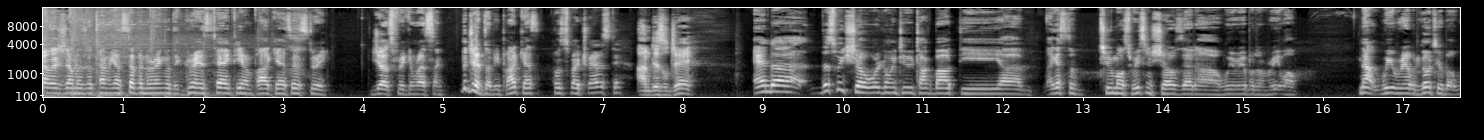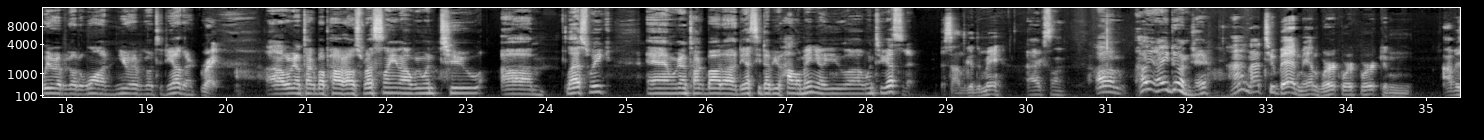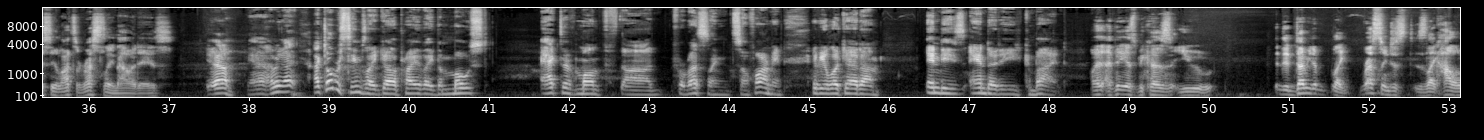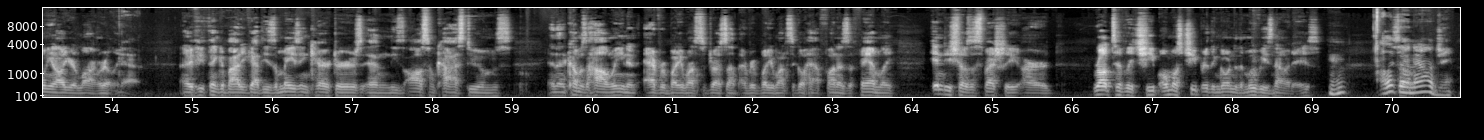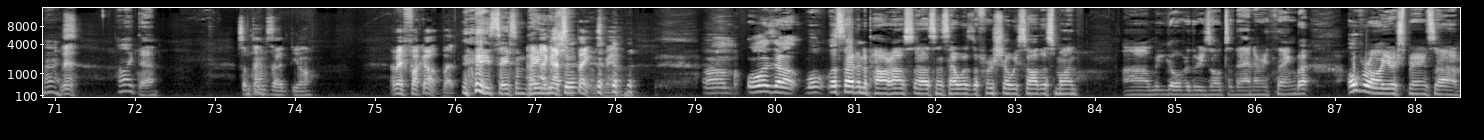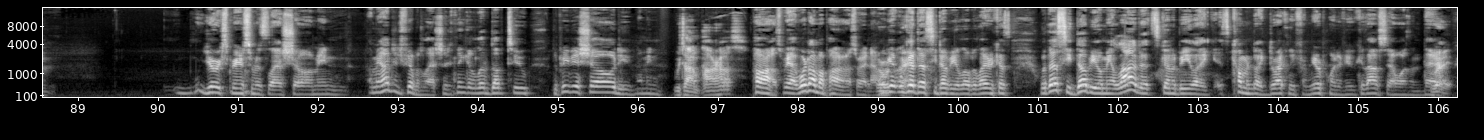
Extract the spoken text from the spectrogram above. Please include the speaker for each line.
Speaker 1: Right, ladies and gentlemen, it's time to step in the ring with the greatest tag team in podcast history. Just Freaking Wrestling, the JFW podcast, hosted by Travis T.
Speaker 2: I'm Dizzle J.
Speaker 1: And uh, this week's show, we're going to talk about the, uh, I guess, the two most recent shows that uh, we were able to re Well, not we were able to go to, but we were able to go to one, you were able to go to the other.
Speaker 2: Right.
Speaker 1: Uh, we're going to talk about Powerhouse Wrestling. Uh, we went to um, last week, and we're going to talk about uh, the SCW Hallowmania you uh, went to yesterday.
Speaker 2: Sounds good to me.
Speaker 1: Excellent. Um, how, how you doing, Jay?
Speaker 2: Ah, not too bad, man. Work, work, work, and obviously lots of wrestling nowadays.
Speaker 1: Yeah, yeah. I mean, I, October seems like uh, probably like the most active month uh, for wrestling so far. I mean, if you look at um, indies and WWE combined.
Speaker 2: I I think it's because you, the WWE like wrestling just is like Halloween all year long, really.
Speaker 1: Yeah.
Speaker 2: And if you think about it, you got these amazing characters and these awesome costumes, and then it comes Halloween and everybody wants to dress up, everybody wants to go have fun as a family. Indie shows, especially, are relatively cheap, almost cheaper than going to the movies nowadays.
Speaker 1: I like
Speaker 2: So-
Speaker 1: that analogy. Nice.
Speaker 2: Yeah.
Speaker 1: I like that.
Speaker 2: Sometimes I, you know, I may fuck up, but
Speaker 1: say some
Speaker 2: I,
Speaker 1: things.
Speaker 2: I
Speaker 1: and
Speaker 2: got some things, man.
Speaker 1: Um, well, let's, uh, well, let's dive into Powerhouse uh, since that was the first show we saw this month. Um, we can go over the results of that and everything. But overall, your experience, um, your experience from this last show. I mean, I mean, how did you feel about the last show? Do you think it lived up to the previous show? Do you? I mean,
Speaker 2: we talking Powerhouse?
Speaker 1: Powerhouse. Yeah, we're talking about Powerhouse right now. We'll get, we'll get to SCW a little bit later because with SCW, I mean, a lot of it's going to be like it's coming like directly from your point of view because obviously I wasn't there.
Speaker 2: Right.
